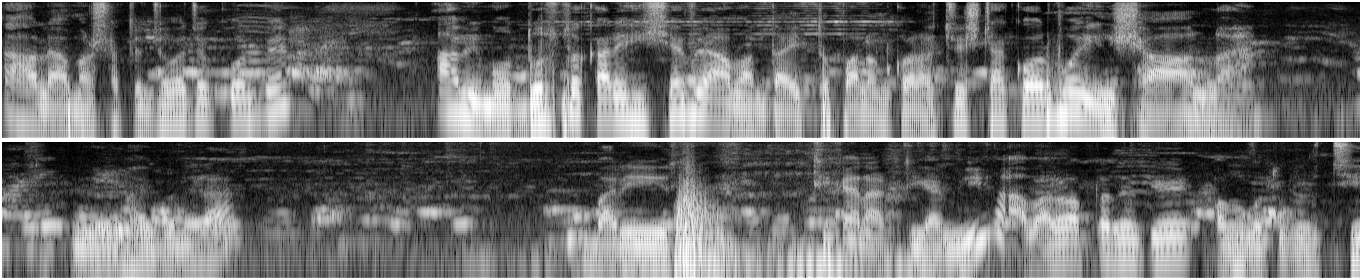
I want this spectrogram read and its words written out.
তাহলে আমার সাথে যোগাযোগ করবেন। আমি মধ্যস্থকারী হিসেবে আমার দায়িত্ব পালন করার চেষ্টা করব, ইনশাআল্লাহ। ভাই বোনেরা বাড়ির ঠিকানাটি আমি আবারও আপনাদেরকে অবগত করছি।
